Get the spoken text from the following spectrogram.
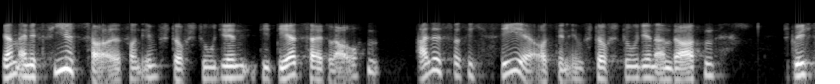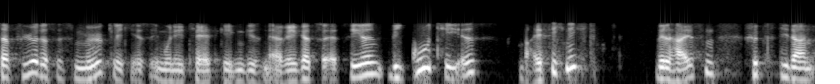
Wir haben eine Vielzahl von Impfstoffstudien, die derzeit laufen. Alles, was ich sehe aus den Impfstoffstudien an Daten, spricht dafür, dass es möglich ist, Immunität gegen diesen Erreger zu erzielen. Wie gut die ist, weiß ich nicht. Will heißen, schützt die dann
